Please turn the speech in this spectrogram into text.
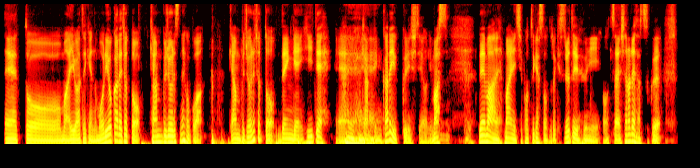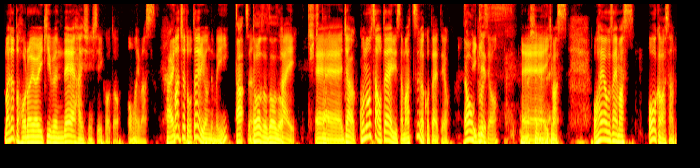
えーっと、まあ、岩手県の盛岡でちょっと、キャンプ場ですね、ここは。キャンプ場でちょっと電源引いて、えーはいはいはいキャンピングからゆっくりしております。で、まあね、毎日ポッドキャストをお届けするというふうにお伝えしたので、早速、まあちょっとほろ酔い気分で配信していこうと思います。はい。まあちょっとお便り読んでもいい？あ、うどうぞどうぞ。はい。えー、じゃあ、このさ、お便りさ、マッツーが答えてよ。あいきますよ。えー、いきます。おはようございます。大川さん。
